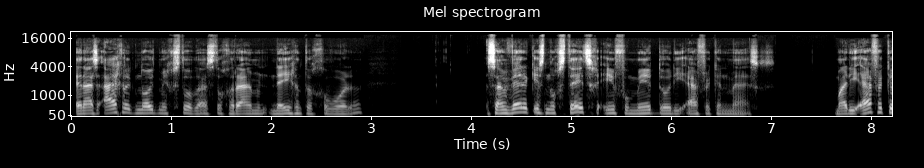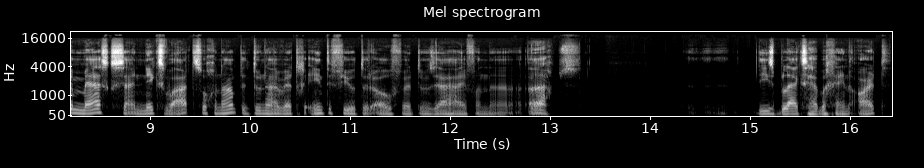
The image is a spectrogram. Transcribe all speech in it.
En hij is eigenlijk nooit meer gestopt. Hij is toch ruim 90 geworden. Zijn werk is nog steeds geïnformeerd door die African masks. Maar die African masks zijn niks waard, zogenaamd. En toen hij werd geïnterviewd erover, toen zei hij van... ps, these blacks hebben geen art.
